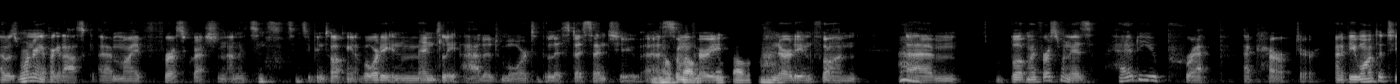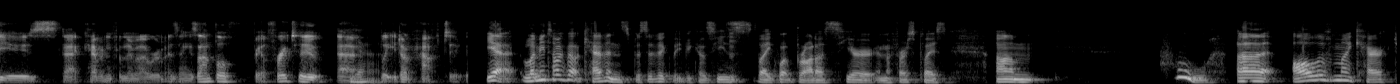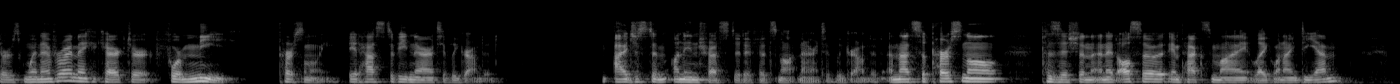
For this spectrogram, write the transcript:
i was wondering if i could ask uh, my first question and since, since you've been talking i've already mentally added more to the list i sent you uh, no some problem, very no nerdy and fun. Um, but my first one is how do you prep a character? And if you wanted to use uh, Kevin from the mail room as an example, feel free to, uh, yeah. but you don't have to. Yeah, let me talk about Kevin specifically because he's mm-hmm. like what brought us here in the first place. Um, whew, uh, all of my characters, whenever I make a character, for me personally, it has to be narratively grounded. I just am uninterested if it's not narratively grounded. And that's a personal position. And it also impacts my, like when I DM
